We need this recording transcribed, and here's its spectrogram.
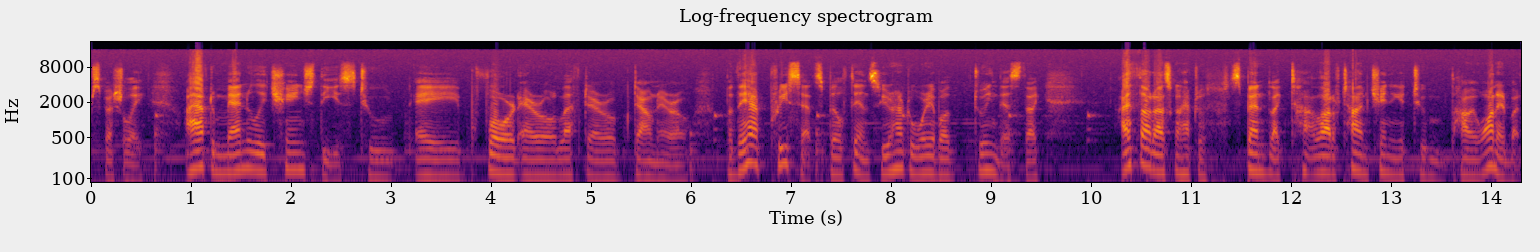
especially, I have to manually change these to a forward arrow, left arrow, down arrow. But they have presets built in, so you don't have to worry about doing this. Like, I thought I was gonna have to spend like a lot of time changing it to how I wanted, but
